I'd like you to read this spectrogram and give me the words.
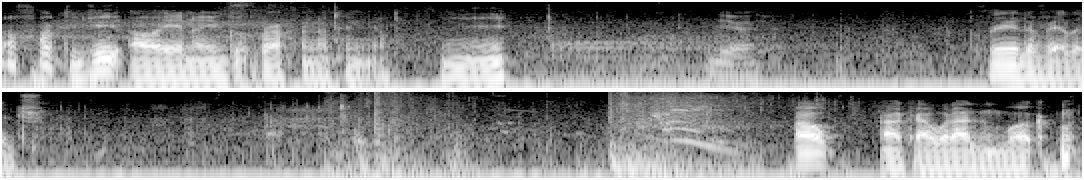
Oh fuck did you? Oh yeah, no, you got grappling up, didn't you? Mm -hmm. Yeah. Clear the village. Oh, okay, well that didn't work.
